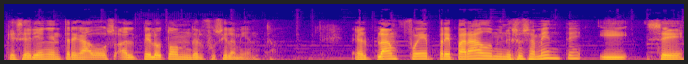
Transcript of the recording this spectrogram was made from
que serían entregados al pelotón del fusilamiento. El plan fue preparado minuciosamente y se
